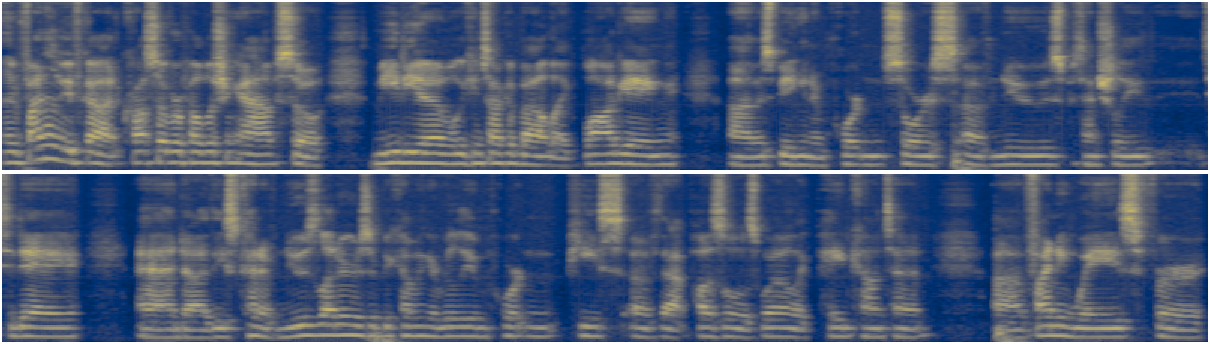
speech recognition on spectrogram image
And finally, we've got crossover publishing apps. So media, well, we can talk about like blogging um, as being an important source of news potentially today. And uh, these kind of newsletters are becoming a really important piece of that puzzle as well, like paid content uh, finding ways for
